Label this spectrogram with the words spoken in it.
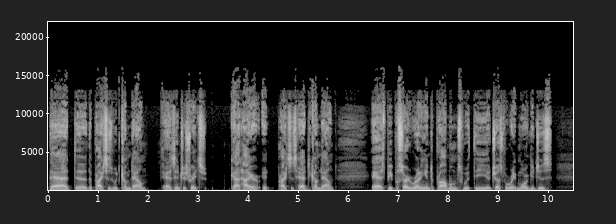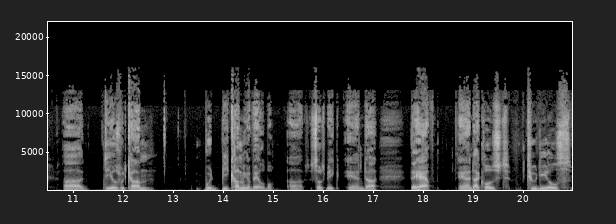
that uh, the prices would come down as interest rates got higher, it, prices had to come down. As people started running into problems with the adjustable rate mortgages, uh, deals would come, would be coming available, uh, so to speak, and uh, they have. And I closed two deals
